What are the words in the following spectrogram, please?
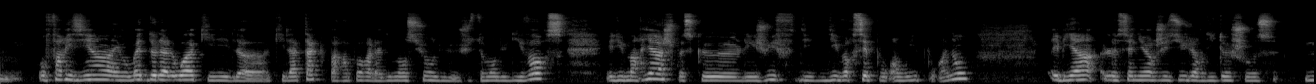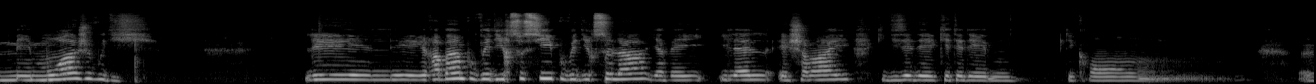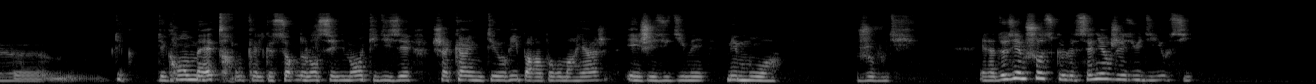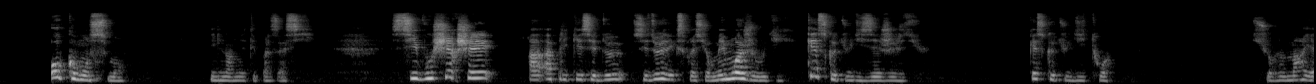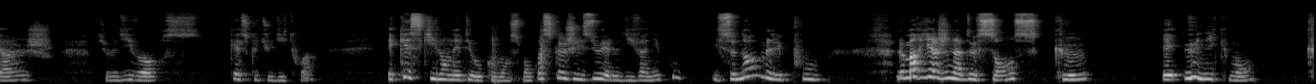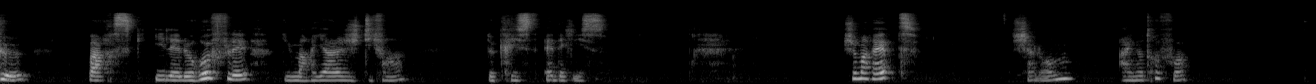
pharisiens et aux maîtres de la loi qui, l'attaquent par rapport à la dimension du, justement du divorce et du mariage, parce que les juifs divorçaient pour un oui, pour un non, eh bien le Seigneur Jésus leur dit deux choses. Mais moi je vous dis, les, rabbins pouvaient dire ceci, pouvaient dire cela. Il y avait Hillel et Shammai qui, disaient des, étaient des, des grands euh, des, grands maîtres, en quelque sorte, de l'enseignement, qui disaient chacun une théorie par rapport au mariage. Et Jésus dit, mais moi, je vous dis. Et la deuxième chose que le Seigneur Jésus dit aussi, au commencement, il n'en était pas assis. Si vous cherchez à appliquer ces deux, expressions, mais moi je vous dis, qu'est-ce que tu disais Jésus? Qu'est-ce que tu dis toi? Sur le mariage, sur le divorce, qu'est-ce que tu dis toi? Et qu'est-ce qu'il en était au commencement? Parce que Jésus est le divin époux. Il se nomme l'époux. Le mariage n'a de sens que et uniquement que parce qu'il est le reflet du mariage divin de Christ et d'Église. Je m'arrête. Shalom. À une autre fois.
